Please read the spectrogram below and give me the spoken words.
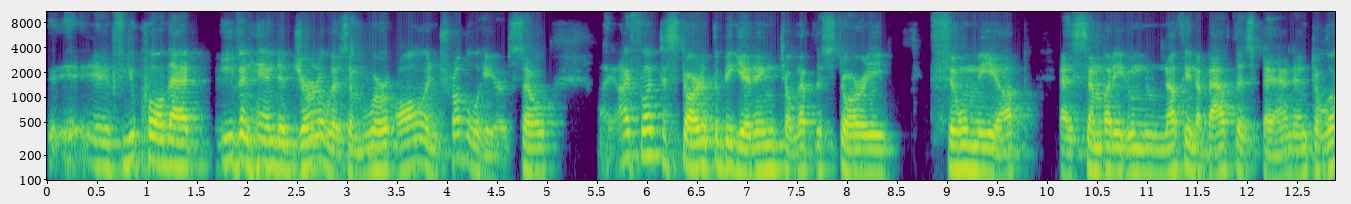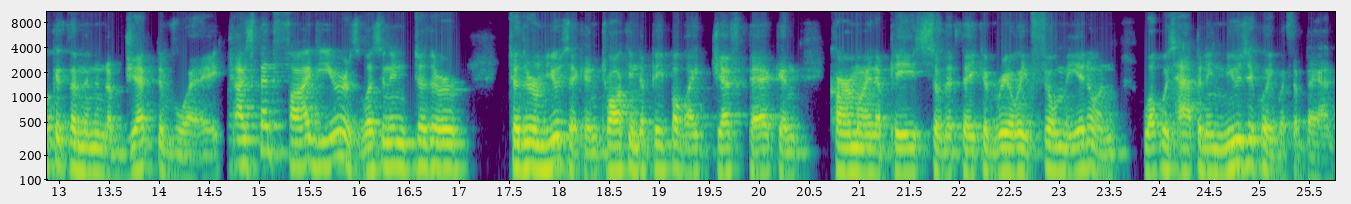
if you call that even-handed journalism, we're all in trouble here. So I, I, thought to start at the beginning to let the story fill me up as somebody who knew nothing about this band and to look at them in an objective way. I spent five years listening to their to their music and talking to people like Jeff Beck and Carmine Appice so that they could really fill me in on what was happening musically with the band.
